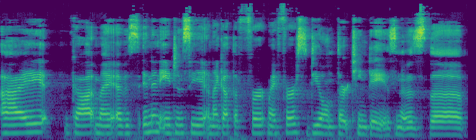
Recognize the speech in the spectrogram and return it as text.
I got my, I was in an agency and I got the fir- my first deal in 13 days and it was the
